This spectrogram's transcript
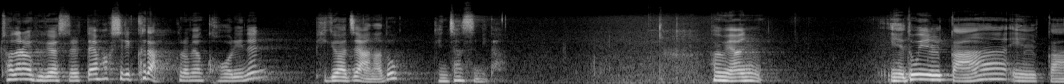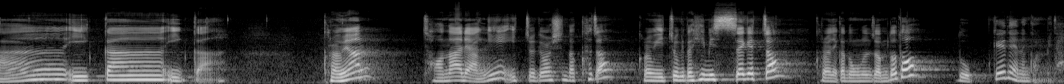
전하량을 비교했을 때 확실히 크다. 그러면 거리는 비교하지 않아도 괜찮습니다. 그러면 얘도 일까, 일까, 이까, 이까. 그러면 전하량이 이쪽이 훨씬 더 크죠? 그럼 이쪽이 더 힘이 세겠죠? 그러니까 녹는 점도 더 높게 되는 겁니다.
